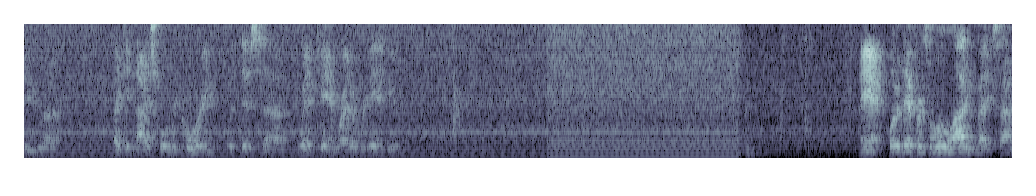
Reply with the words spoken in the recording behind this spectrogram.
to uh, make it nice for recording with this uh, webcam right overhead here. Man, what a difference a little lighting makes, huh?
